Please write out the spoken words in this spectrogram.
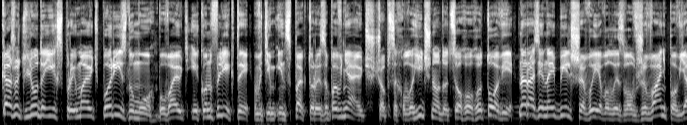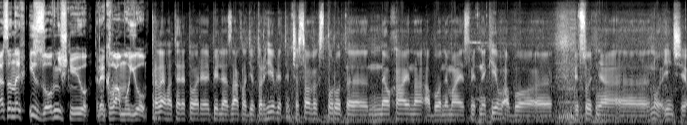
кажуть, люди їх сприймають по-різному. Бувають і конфлікти. Втім, інспектори запевняють, що психологічно до цього готові. Наразі найбільше виявили зловживань пов'язаних із зовнішньою рекламою. Прилегла територія біля закладів торгівлі, тимчасових споруд е, неохайна або немає смітників, або е, відсутня е, ну, інші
